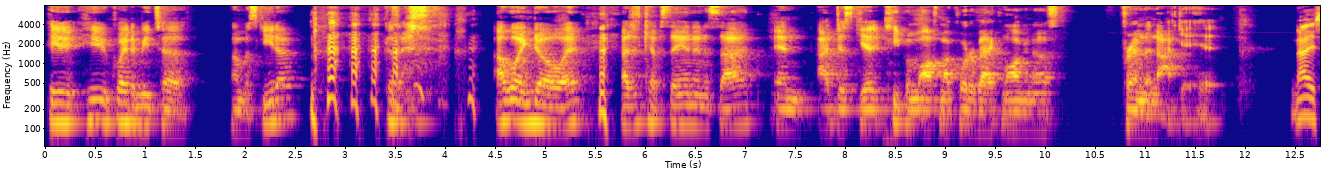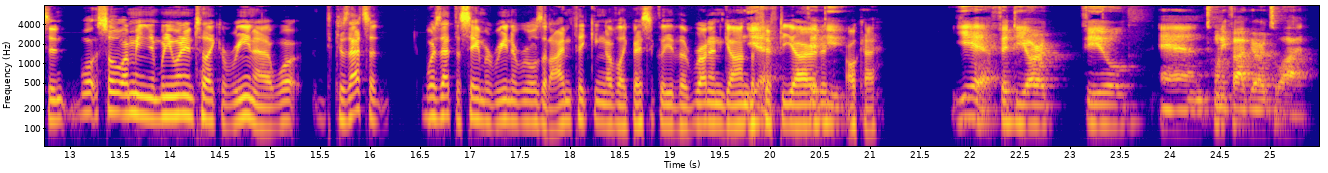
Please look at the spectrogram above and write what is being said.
he he equated me to a mosquito because I, I wouldn't go away. I just kept staying in his side, and I just get keep him off my quarterback long enough for him to not get hit. Nice. And well, so I mean, when you went into like arena, what? Because that's a was that the same arena rules that I'm thinking of? Like basically the run and gun, the Yeah, 50 yard. 50. Okay. Yeah, 50 yard field and 25 yards wide.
